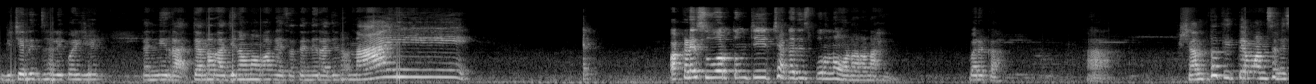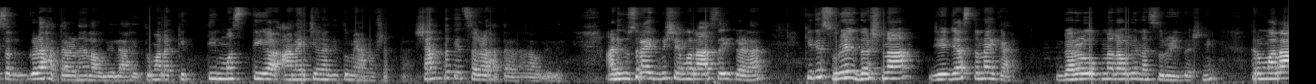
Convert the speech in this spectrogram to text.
विचलित झाले पाहिजे त्यांनी त्यांना राजीनामा मागायचा त्यांनी राजीनामा नाही! पाकडे सुवर तुमची इच्छा कधीच पूर्ण होणार नाही. बरं का? हा. शांततेत त्या माणसाने सगळं हाताळणं लावलेलं आहे. तुम्हाला किती मस्ती आणायची ना ती तुम्ही आणू शकता. शांततेत सगळं हाताळणं लावलेलं आहे. आणि दुसरा एक विषय मला असंही कळला की ते सुरेश दर्शना जे जास्त नाही का गरळ ओकणं लावले ना सुरेश दर्शनी तर मला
